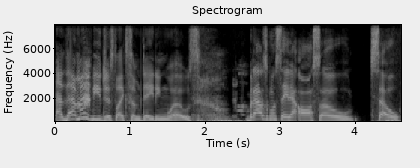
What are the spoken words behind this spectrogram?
Uh, That might be just like some dating woes. But I was gonna say that also. So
